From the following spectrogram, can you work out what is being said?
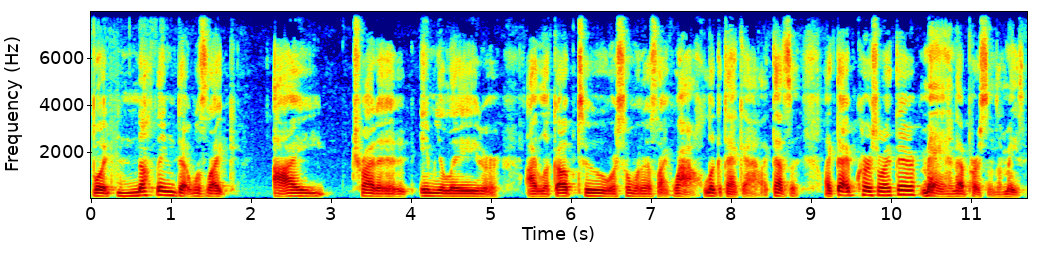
but nothing that was like I try to emulate or I look up to or someone that's like, wow, look at that guy. Like that's a like that person right there. Man, that person's amazing.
